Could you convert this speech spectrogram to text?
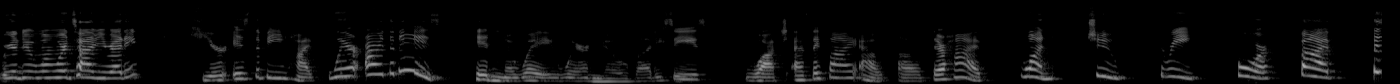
We're going to do it one more time. You ready? Here is the beehive. Where are the bees? Hidden away where nobody sees. Watch as they fly out of their hive. One, two, three, four, five. Buzz!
